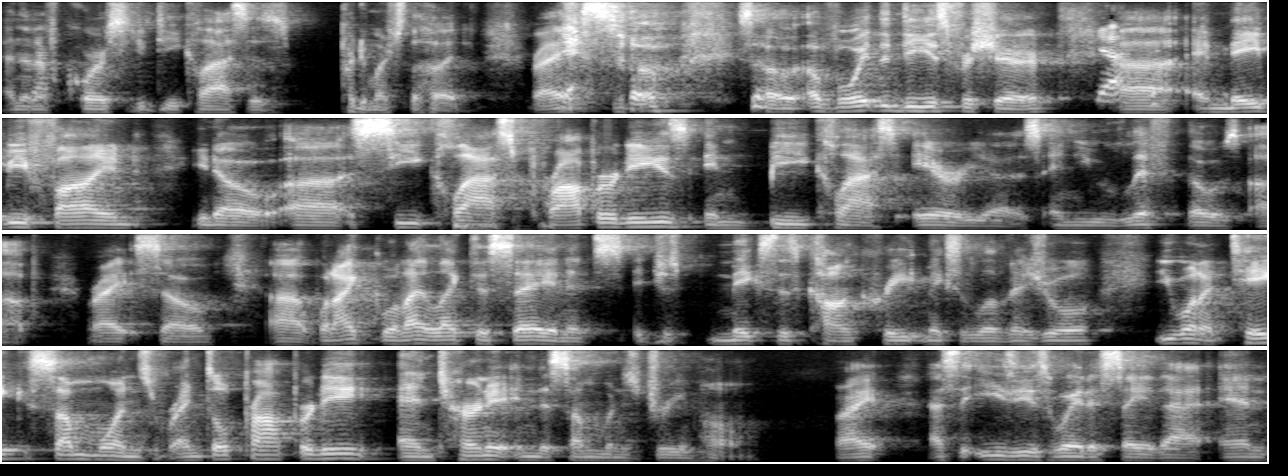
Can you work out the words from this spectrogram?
And then of course your D class is pretty much the hood, right? Yeah. So so avoid the D's for sure, yeah. uh, and maybe find you know uh, C class properties in B class areas, and you lift those up right? So uh, what I what I like to say, and it's it just makes this concrete, makes it a little visual. You want to take someone's rental property and turn it into someone's dream home, right? That's the easiest way to say that. And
